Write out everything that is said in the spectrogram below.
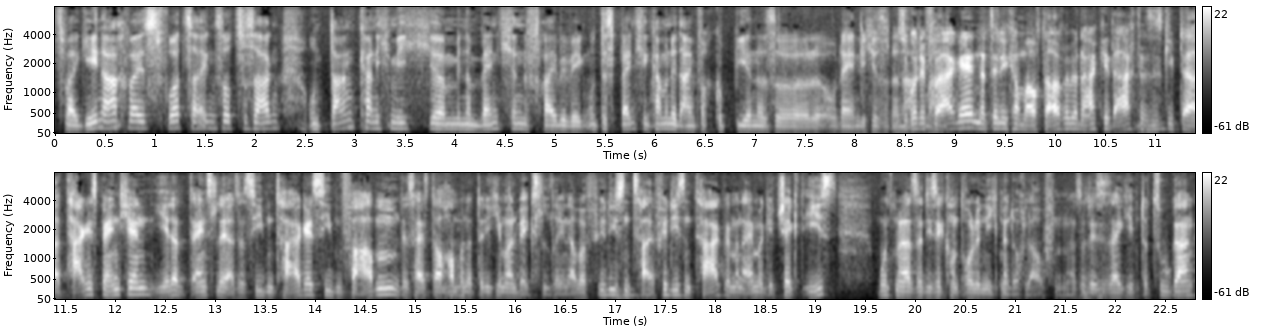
2G-Nachweis vorzeigen sozusagen und dann kann ich mich äh, mit einem Bändchen frei bewegen. Und das Bändchen kann man nicht einfach kopieren also, oder, ähnliches. Oder eine gute Frage. Natürlich haben wir auch darüber nachgedacht. Also es gibt ein Tagesbändchen, jeder einzelne, also sieben Tage, sieben Farben. Das heißt, da haben wir natürlich immer einen Wechsel drin. Aber für diesen, für diesen Tag, wenn man einmal gecheckt ist, muss man also diese Kontrolle nicht mehr durchlaufen. Also das ist eigentlich der Zugang.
